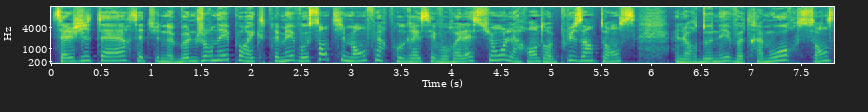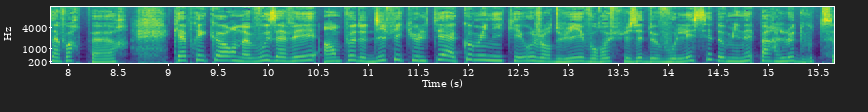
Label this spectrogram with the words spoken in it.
Sagittaire, c'est une bonne journée pour exprimer vos sentiments, faire progresser vos relations, la rendre plus intense. Alors donnez votre amour sans avoir peur. Capricorne, vous avez un peu de difficulté à communiquer aujourd'hui vous refusez de vous laisser dominer par le doute.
